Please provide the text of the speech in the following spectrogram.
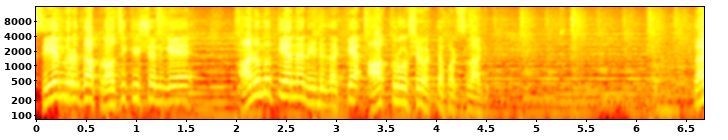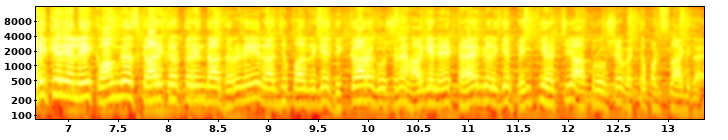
ಸಿಎಂ ವಿರುದ್ಧ ಪ್ರಾಸಿಕ್ಯೂಷನ್ಗೆ ಅನುಮತಿಯನ್ನ ನೀಡಿದ್ದಕ್ಕೆ ಆಕ್ರೋಶ ವ್ಯಕ್ತಪಡಿಸಲಾಗಿದೆ. ತರೀಕೆರೆಯಲ್ಲಿ ಕಾಂಗ್ರೆಸ್ ಕಾರ್ಯಕರ್ತರಿಂದ ಧರಣಿ, ರಾಜ್ಯಪಾಲರಿಗೆ ಧಿಕ್ಕಾರ ಘೋಷಣೆ, ಹಾಗೇನೆ ಟೈರ್ಗಳಿಗೆ ಬೆಂಕಿ ಹಚ್ಚಿ ಆಕ್ರೋಶ ವ್ಯಕ್ತಪಡಿಸಲಾಗಿದೆ.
